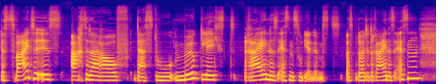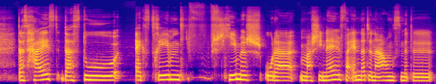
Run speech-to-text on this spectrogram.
Das zweite ist, achte darauf, dass du möglichst reines Essen zu dir nimmst. Was bedeutet reines Essen? Das heißt, dass du extrem chemisch oder maschinell veränderte Nahrungsmittel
